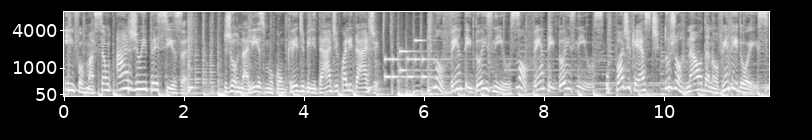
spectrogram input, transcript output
Informação ágil e precisa. Jornalismo com credibilidade e qualidade. 92 News. 92 News. O podcast do Jornal da 92.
